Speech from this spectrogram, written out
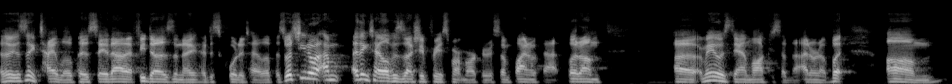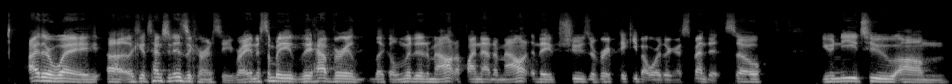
I think it's like Tai Lopez say that. If he does, then I, I just quoted Tai Lopez. Which you know, I'm I think Tai Lopez is actually a pretty smart marketer, so I'm fine with that. But um, uh, or maybe it was Dan Lok who said that. I don't know. But um, either way, uh, like attention is a currency, right? And if somebody they have very like a limited amount, a finite amount, and they choose, they're very picky about where they're going to spend it. So you need to um,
